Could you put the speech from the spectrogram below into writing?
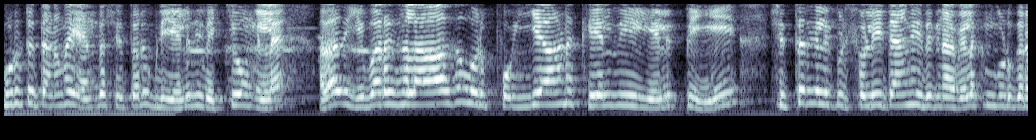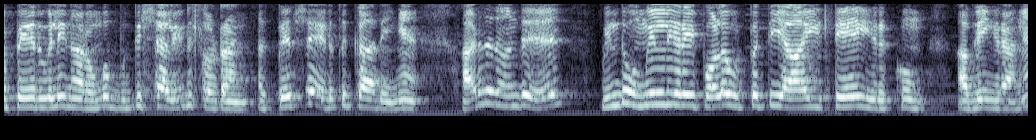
குருட்டுத்தனமாக எந்த சித்தரும் இப்படி எழுதி வைக்கவும் இல்லை. அதாவது இவர்களாக ஒரு பொய்யான கேள்வியை எழுப்பி சித்தர்கள் இப்படி சொல்லிட்டாங்க இதுக்கு நான் விளக்கம் கொடுக்குற பேர் வழி நான் ரொம்ப புத்திசாலின்னு சொல்கிறாங்க அது பெருசாக எடுத்துக்காதீங்க. அடுத்தது வந்து விந்து உமிழ்நீரை போல உற்பத்தி ஆயிட்டே இருக்கும் அப்படிங்கிறாங்க.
